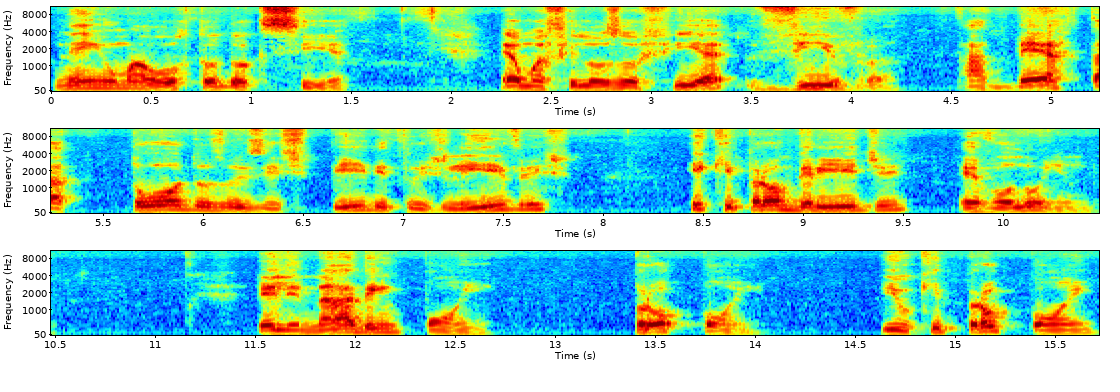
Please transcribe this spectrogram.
nem uma ortodoxia. É uma filosofia viva, aberta a todos os espíritos livres e que progride evoluindo. Ele nada impõe, propõe, e o que propõe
